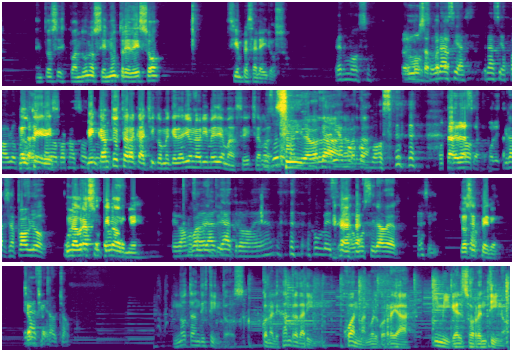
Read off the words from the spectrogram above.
Entonces, cuando uno se nutre de eso, siempre sale airoso. Hermoso. Hermoso. Gracias, gracias Pablo por haber estado con nosotros. Me encantó estar acá, chicos. Me quedaría una hora y media más, ¿eh? Charlando. sí, la verdad, la verdad. Muchas gracias por estar. Gracias, Pablo. Un abrazo enorme. Te vamos a ver al teatro, ¿eh? Un beso. vamos a ir a ver. Los espero. Chao, chao. chao. No tan distintos, con Alejandra Darín, Juan Manuel Correa y Miguel Sorrentino.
